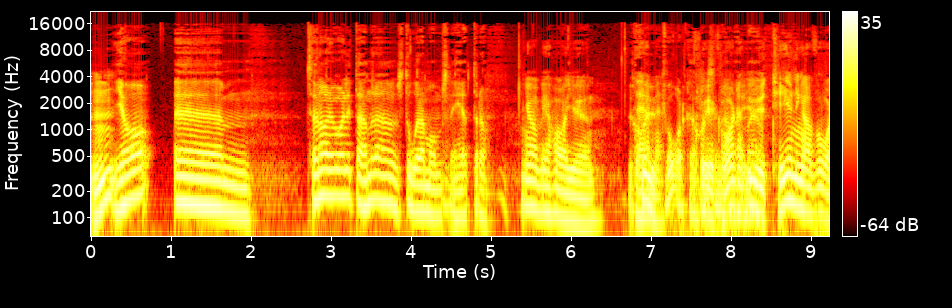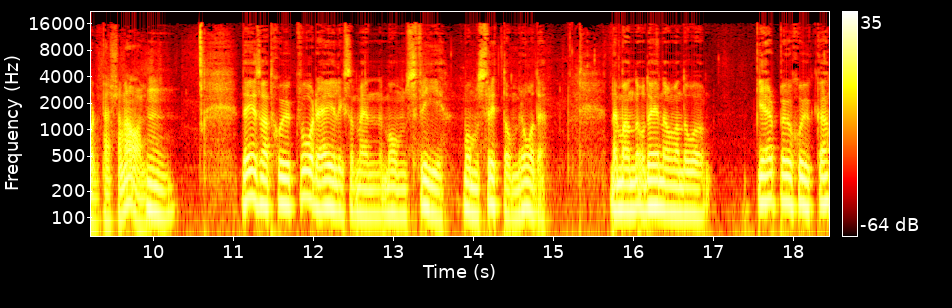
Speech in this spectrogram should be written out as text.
Mm. Ja, ehm, sen har det varit lite andra stora momsnyheter då. Ja, vi har ju Sjukvård kanske. sjukvård, uthyrning av vårdpersonal. Mm. Det är så att sjukvård är ju liksom en momsfri, momsfritt område. När man, och det är när man då hjälper sjuka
